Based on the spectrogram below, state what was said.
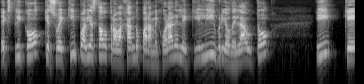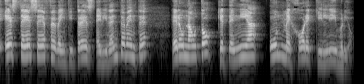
explicó que su equipo había estado trabajando para mejorar el equilibrio del auto y que este SF23 evidentemente era un auto que tenía un mejor equilibrio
